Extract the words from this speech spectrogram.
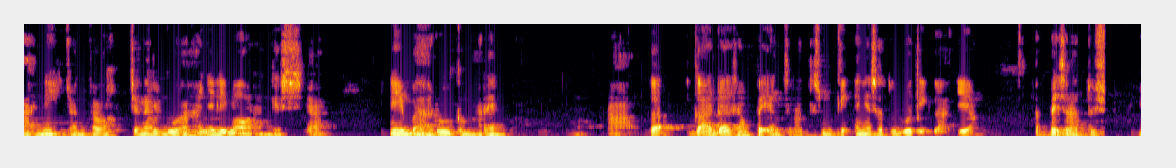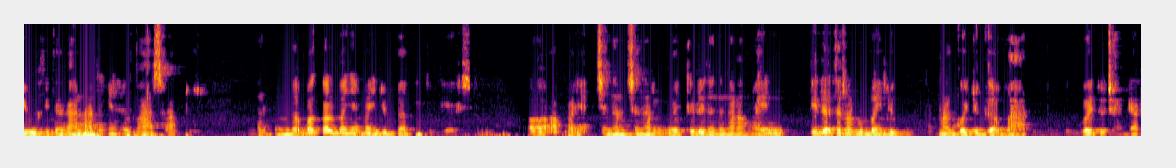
Nah ini contoh channel gua. Hanya lima orang guys ya. Ini baru kemarin gua upload orang. Gak, gak ada sampai yang 100 mungkin hanya satu dua tiga yang sampai 100 view gitu kan. Adanya sampai 100 walaupun nggak bakal banyak-banyak juga gitu guys. Uh, apa ya channel-channel gue itu dengan orang lain tidak terlalu banyak juga. Karena gue juga baru. Tentu gue itu sadar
